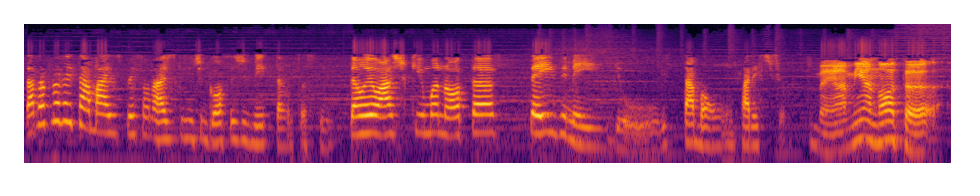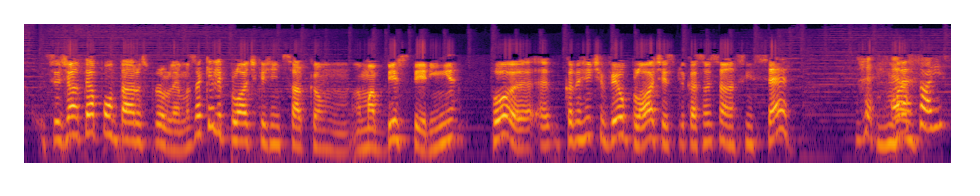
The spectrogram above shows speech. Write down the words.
Dá pra aproveitar mais os personagens que a gente gosta de ver tanto assim. Então eu acho que uma nota 6,5 está bom para esse filme. Bem, a minha nota. Vocês já até apontaram os problemas. Aquele plot que a gente sabe que é, um- é uma besteirinha. Pô, é- é- quando a gente vê o plot, a explicação é assim, sério? Era Mas- só isso.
